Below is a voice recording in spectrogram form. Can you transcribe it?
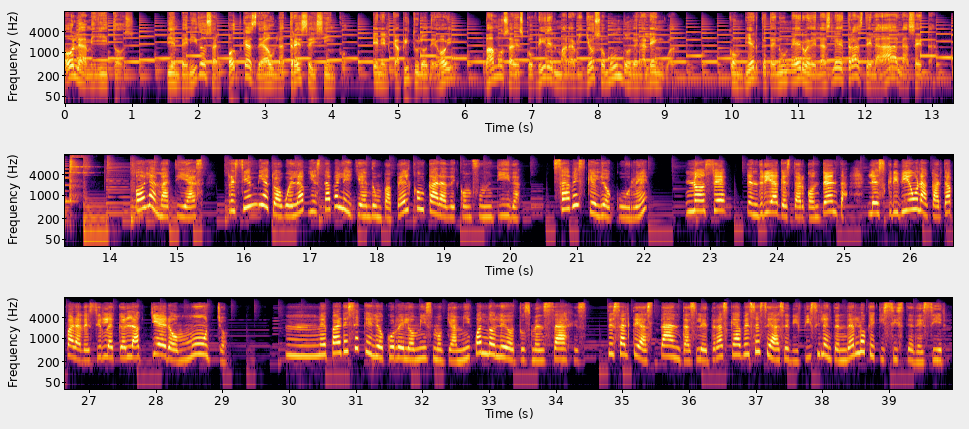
Hola amiguitos, bienvenidos al podcast de Aula 365. En el capítulo de hoy vamos a descubrir el maravilloso mundo de la lengua. Conviértete en un héroe de las letras de la A a la Z. Hola Matías, recién vi a tu abuela y estaba leyendo un papel con cara de confundida. ¿Sabes qué le ocurre? No sé, tendría que estar contenta. Le escribí una carta para decirle que la quiero mucho. Mm, me parece que le ocurre lo mismo que a mí cuando leo tus mensajes. Te salteas tantas letras que a veces se hace difícil entender lo que quisiste decir.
